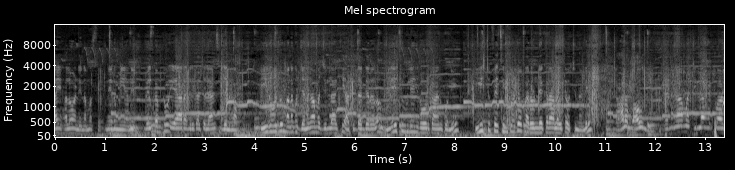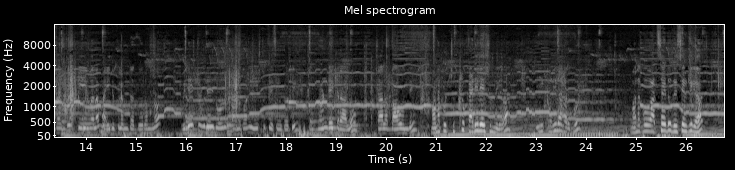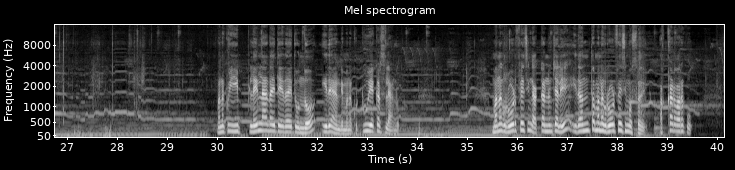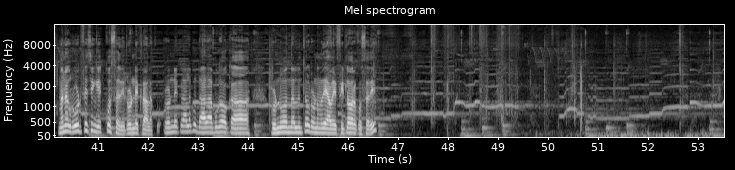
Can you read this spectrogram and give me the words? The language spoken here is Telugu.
హాయ్ హలో అండి నమస్తే. నేను మీ Anil. Welcome to AR agriculture lands Jangaon. ఈ రోజు మనకు జనగామ జిల్లాకి అతి దగ్గరలో విలేజ్ టు విలేజ్ రోడ్ కానుకొని ఈస్ట్ ఫేసింగ్ తోటి ఒక రెండు ఎకరాలు అయితే వచ్చిందండి. చాలా బాగుంది. జనగామ జిల్లా హెడ్ కేవలం ఐదు కిలోమీటర్ దూరంలో విలేజ్ టు విలేజ్ రోడ్ కానుకొని ఈస్ట్ ఫేసింగ్ తోటి రెండు ఎకరాలు. చాలా బాగుంది. మనకు చుట్టూ కడిలేసి ఉంది కదా? ఈ కడీల వరకు మనకు అటు సైడ్ రీసెంట్లీగా మనకు ఈ ప్లేన్ ల్యాండ్ అయితే ఏదైతే ఉందో ఇదే అండి మనకు టూ ఏకర్స్ ల్యాండ్ మనకు రోడ్ ఫేసింగ్ అక్కడ నుంచి ఇదంతా మనకు రోడ్ ఫేసింగ్ వస్తుంది. అక్కడ వరకు మనకు రోడ్ ఫేసింగ్ ఎక్కువ వస్తుంది రెండు ఎకరాలకు. రెండు ఎకరాలకు దాదాపుగా ఒక రెండు వందల నుంచి రెండు వందల యాభై ఫీట్ల వరకు వస్తుంది.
